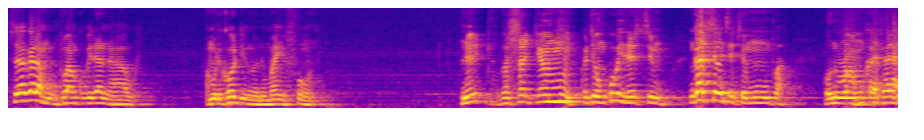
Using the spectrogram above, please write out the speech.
sagala muntu ankubira naawe. Am recording on my phone. Ne- basajja mmwe kati onkubira essimu nga sente temumpa. Ono wamukatale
